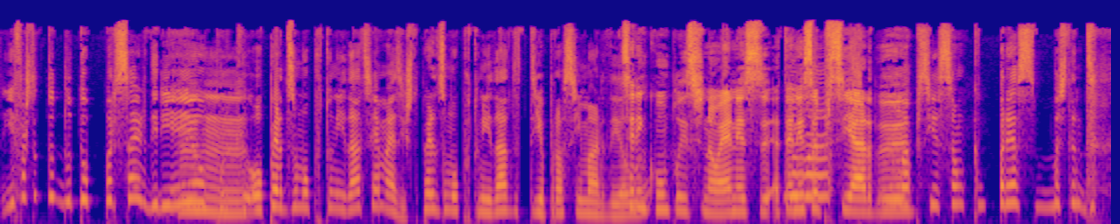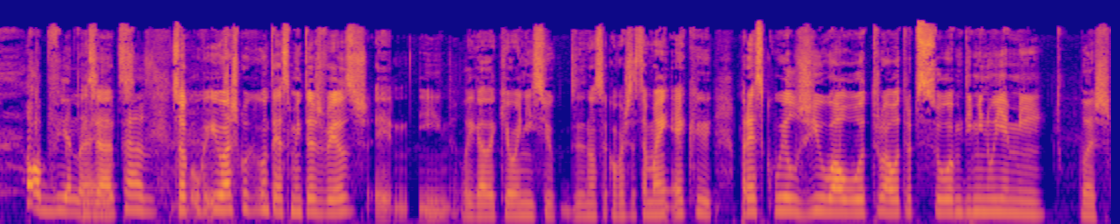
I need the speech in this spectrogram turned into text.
E afasta-te do- teu parceiro, diria eu, Uhum. porque ou perdes uma oportunidade, se é mais isto, perdes uma oportunidade de te aproximar dele. Serem cúmplices, não é? Nesse, até Numa- nesse apreciar de. uma apreciação que parece bastante óbvia, não é? Exato. No caso. Só que eu acho que o que acontece muitas vezes, e, e ligado aqui ao início da nossa conversa também, é que parece que o elogio ao outro, à outra pessoa, me diminui a mim. Pois,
